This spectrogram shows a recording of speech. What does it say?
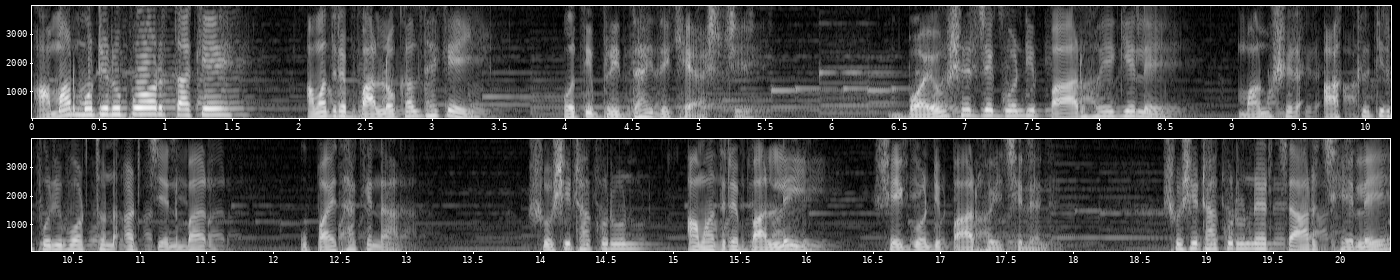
আমার মোটের উপর তাকে আমাদের বাল্যকাল থেকেই অতি বৃদ্ধাই দেখে আসছি। বয়সের যে গণ্ডি পার হয়ে গেলে মানুষের আকৃতির পরিবর্তন আর চেনবার উপায় থাকে না। শশী ঠাকুরুন আমাদের বাল্যেই সেই গণ্ডি পার হয়েছিলেন। শশী ঠাকুরুনের চার ছেলে,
